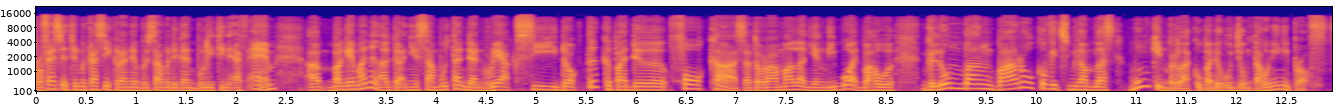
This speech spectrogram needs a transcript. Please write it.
Profesor, terima kasih kerana bersama dengan Bulletin FM. Uh, bagaimana agaknya sambutan dan reaksi doktor kepada forecast atau ramalan yang dibuat bahawa gelombang baru COVID-19 mungkin berlaku pada hujung tahun ini, Prof?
